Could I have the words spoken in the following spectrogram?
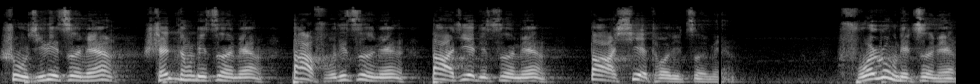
数级的自明，神通的自明，大福的自明。大戒的自明，大解脱的自明，佛用的自明，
